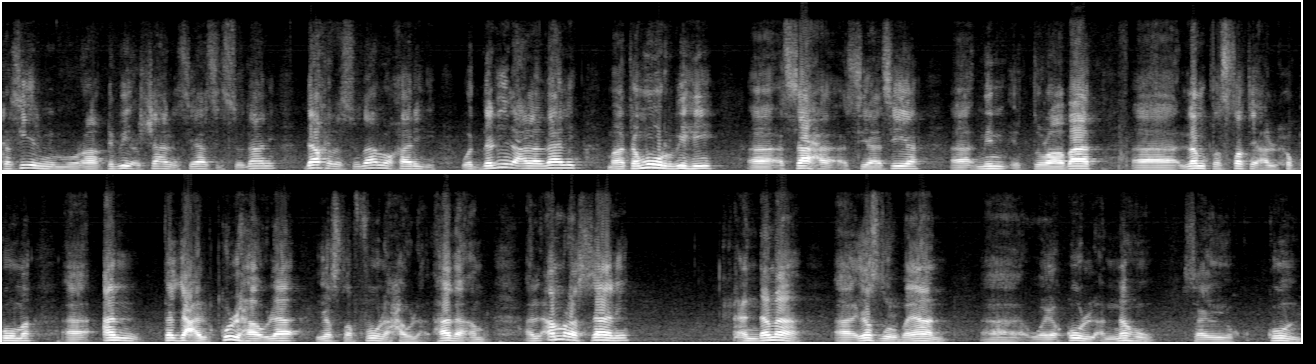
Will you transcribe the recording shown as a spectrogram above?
كثير من مراقبي الشأن السياسي السوداني داخل السودان وخارجه والدليل على ذلك ما تمر به آه، الساحة السياسية آه، من اضطرابات آه، لم تستطع الحكومة أن تجعل كل هؤلاء يصطفون حولها. هذا أمر. الأمر الثاني عندما يصدر بيان ويقول أنه سيكون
